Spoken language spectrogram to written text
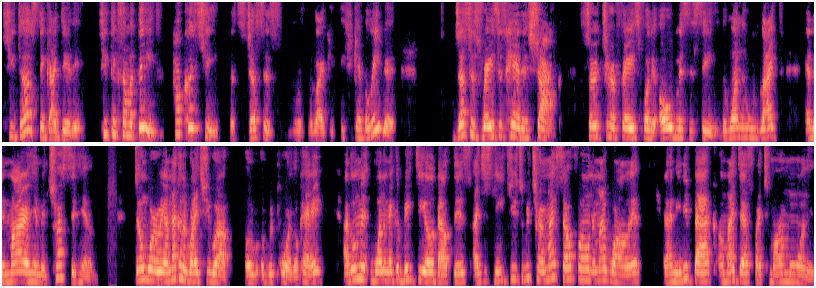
She does think I did it. She thinks I'm a thief. How could she? That's Justice, like, she can't believe it. Justice raised his head in shock, searched her face for the old Mrs. C, the one who liked and admired him and trusted him. Don't worry, I'm not going to write you up a, a report, okay? I don't want to make a big deal about this. I just need you to return my cell phone and my wallet, and I need it back on my desk by tomorrow morning.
